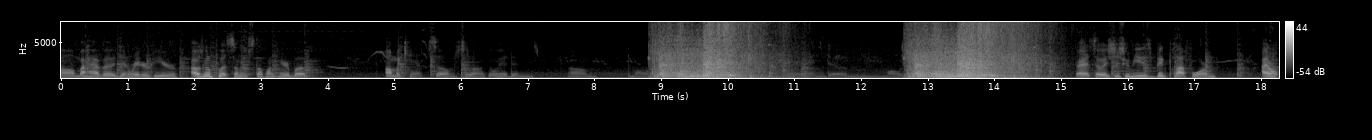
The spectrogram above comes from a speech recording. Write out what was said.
Um, I have a generator here. I was gonna put some stuff on here, but um, I can't. So I'm just gonna go ahead and um. And demolish. Alright, so it's just gonna be this big platform. I don't,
